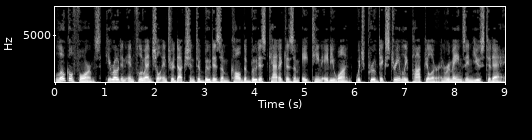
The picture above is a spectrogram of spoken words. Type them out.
local forms, he wrote an influential introduction to Buddhism called the Buddhist Catechism 1881, which proved extremely popular and remains in use today.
